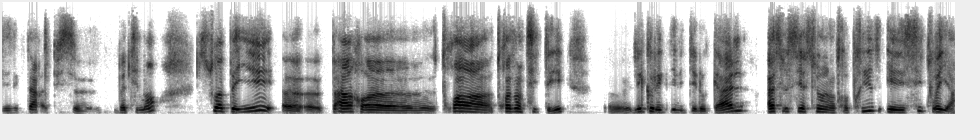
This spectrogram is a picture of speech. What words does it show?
hectares et puis ce bâtiment, soit payé euh, par trois entités, les collectivités locales, associations et entreprises et citoyens.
